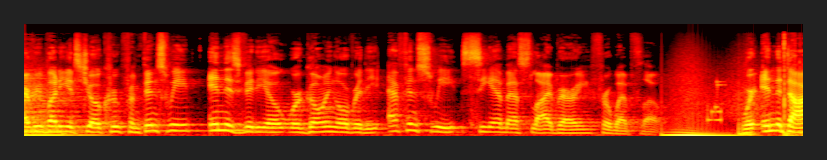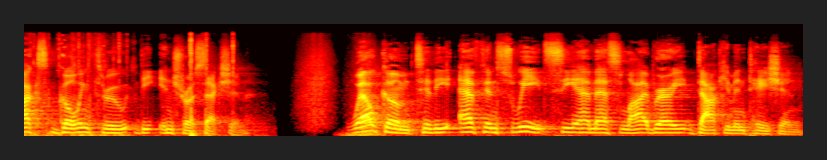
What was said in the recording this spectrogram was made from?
Hi everybody, it's Joe Krug from Finsweet. In this video, we're going over the Finsweet CMS library for Webflow. We're in the docs going through the intro section. Welcome to the Finsweet CMS library documentation.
